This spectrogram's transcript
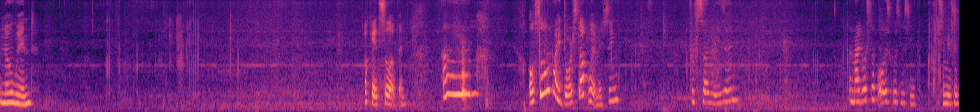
No wind. Okay, it's still open. Um. Also, my doorstop went missing for some reason. And my doorstop always goes missing for some reason.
